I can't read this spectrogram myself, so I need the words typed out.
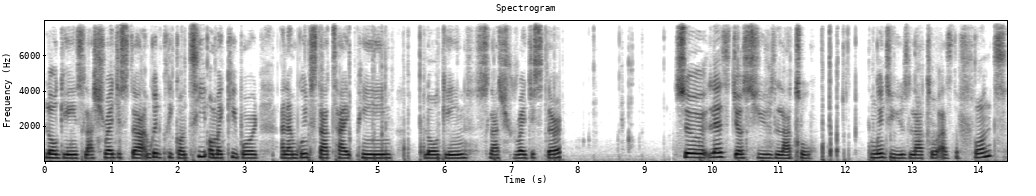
login slash register. I'm going to click on t on my keyboard and i'm going to start typing login slash register. So let's just use lato. I'm going to use lato as the font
